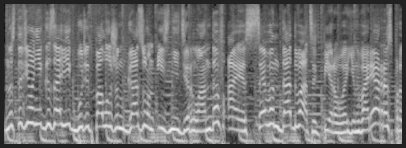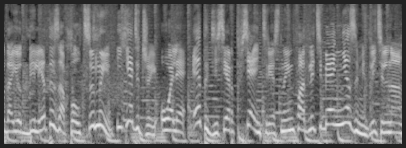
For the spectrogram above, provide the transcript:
На стадионе «Газовик» будет положен газон из Нидерландов, а S7 до 21 января распродает билеты за полцены. Я диджей Оля. Это десерт. Вся интересная инфа для тебя незамедлительно.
